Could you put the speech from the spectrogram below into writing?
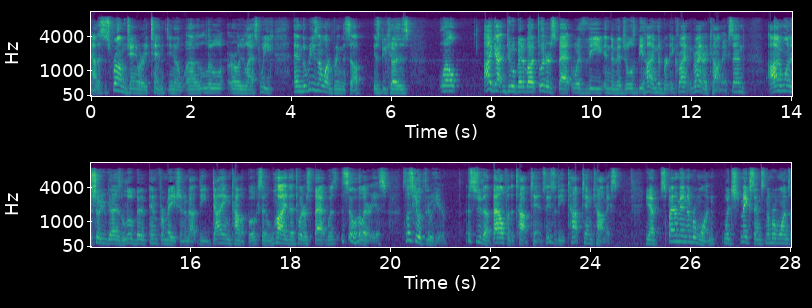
Now, this is from January 10th, you know, uh, a little early last week. And the reason I want to bring this up is because, well, I got into a bit of a Twitter spat with the individuals behind the Brittney Griner comics. And I want to show you guys a little bit of information about the dying comic books and why the Twitter spat was so hilarious. So let's go through here. Let's do the battle for the top 10. So these are the top 10 comics. You have Spider-Man number one, which makes sense. Number ones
